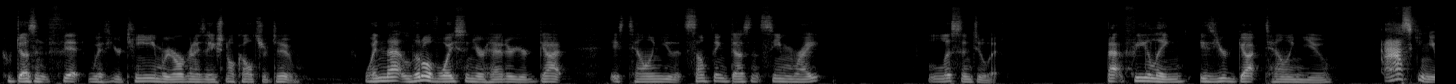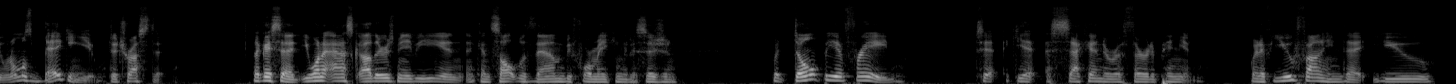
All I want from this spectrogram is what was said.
who doesn't fit with your team or your organizational culture, too. When that little voice in your head or your gut is telling you that something doesn't seem right, listen to it. That feeling is your gut telling you, asking you, and almost begging you to trust it. Like I said, you want to ask others maybe and, and consult with them before making a decision. But don't be afraid to get a second or a third opinion. But if you find that you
